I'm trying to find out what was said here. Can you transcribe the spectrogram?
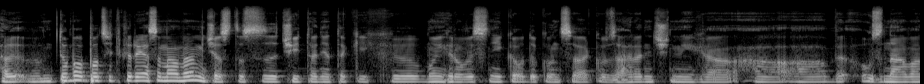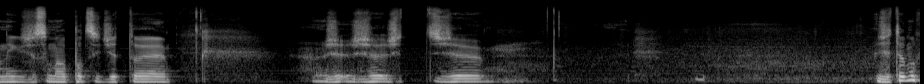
A to bol pocit, ktorý ja som mal veľmi často z čítania takých e, mojich rovesníkov, dokonca ako zahraničných a, a, a uznávaných, že som mal pocit, že to je že, že, že, že že tomu,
